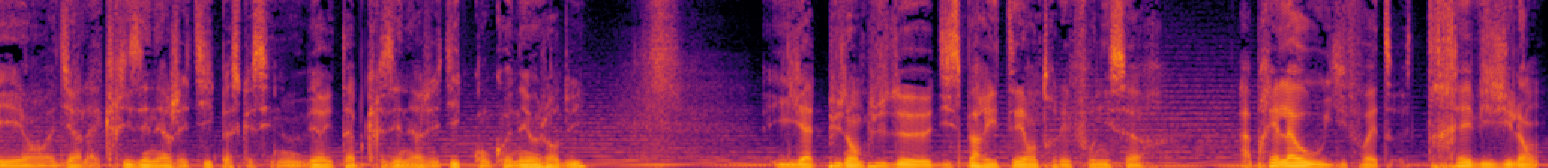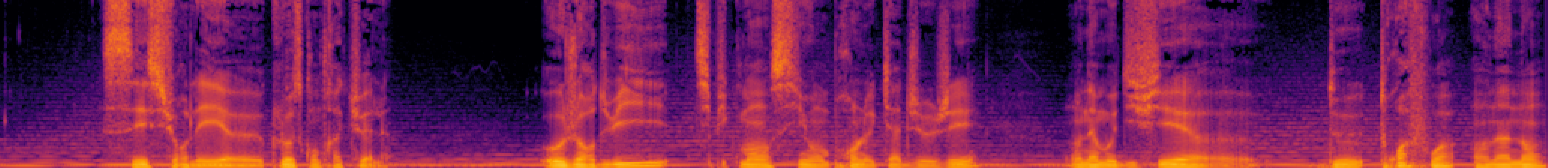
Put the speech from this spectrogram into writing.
et, on va dire la crise énergétique, parce que c'est une véritable crise énergétique qu'on connaît aujourd'hui. Il y a de plus en plus de disparités entre les fournisseurs. Après, là où il faut être très vigilant, c'est sur les euh, clauses contractuelles. Aujourd'hui, typiquement, si on prend le cas de GEG, on a modifié euh, deux, trois fois en un an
